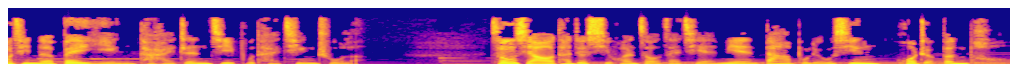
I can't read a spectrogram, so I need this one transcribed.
父亲的背影，他还真记不太清楚了。从小他就喜欢走在前面，大步流星或者奔跑，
